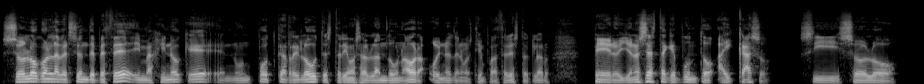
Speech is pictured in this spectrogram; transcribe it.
solo con la versión de PC, imagino que en un podcast reload estaríamos hablando una hora. Hoy no tenemos tiempo de hacer esto, claro. Pero yo no sé hasta qué punto hay caso si solo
